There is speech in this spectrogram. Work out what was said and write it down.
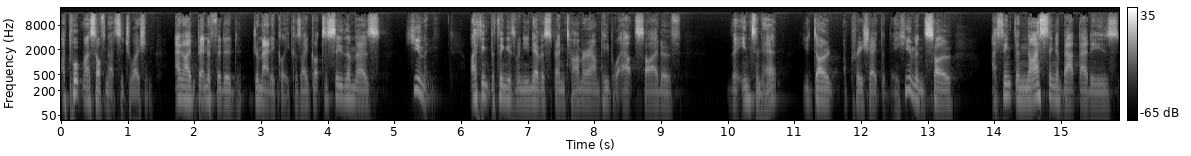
i put myself in that situation and i benefited dramatically because i got to see them as human i think the thing is when you never spend time around people outside of the internet you don't appreciate that they're human so I think the nice thing about that is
